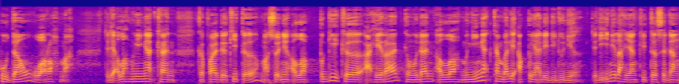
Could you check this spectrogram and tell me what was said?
Hudan wa rahmah jadi Allah mengingatkan kepada kita maksudnya Allah pergi ke akhirat kemudian Allah mengingatkan balik apa yang ada di dunia. Jadi inilah yang kita sedang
